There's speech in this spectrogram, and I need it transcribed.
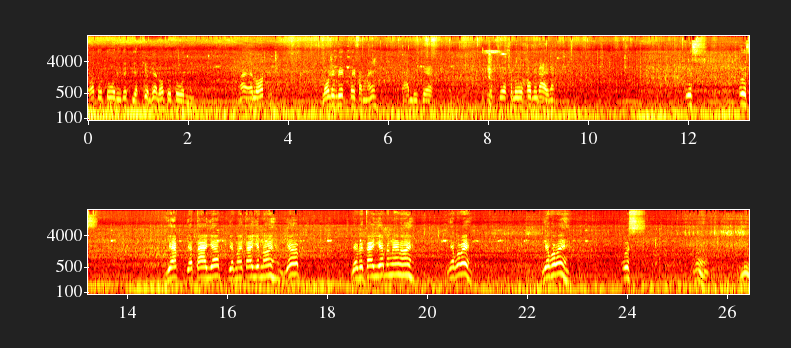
รถโตๆนี่ได้เปรียบเพื่อนแค่รถโตๆนี่ไอ้ไอ้รถรถเล็กๆไปฝั่งไหน ตามดูแกรถแกสโลเข้าไม่ได้นะอึสอึสเย็บอย่าตายเย็บเย็บหน่อยตายเย็บหน่อยเย็บเย็บเลยตายเย็บแรงๆหน่อยเย็บเข้าไปเย็บเข้าไปอึสนี่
